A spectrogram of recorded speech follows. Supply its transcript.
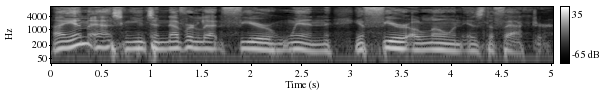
I am asking you to never let fear win if fear alone is the factor.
